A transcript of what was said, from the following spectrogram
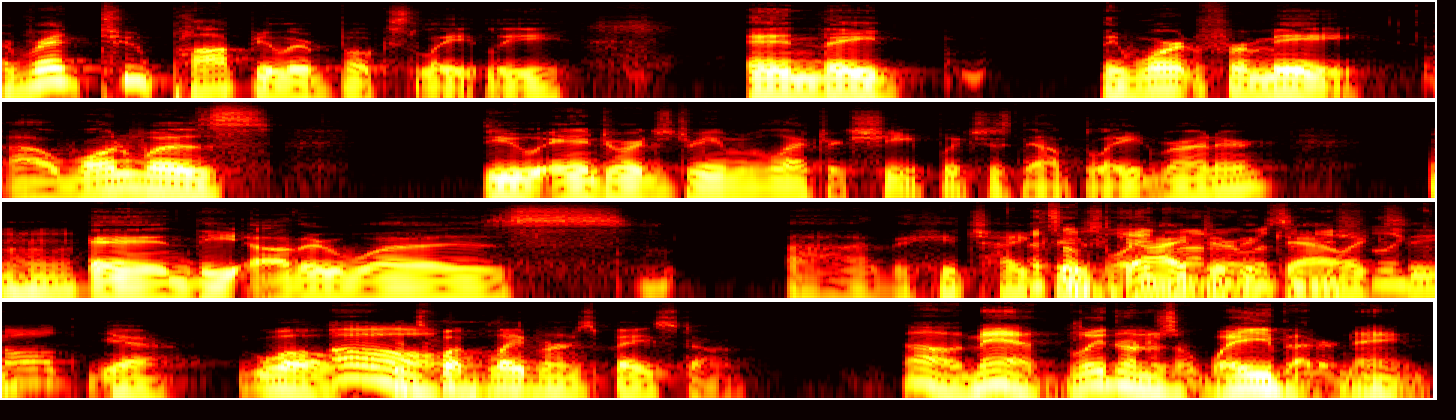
I read two popular books lately, and they they weren't for me. Uh, one was "Do Androids Dream of Electric Sheep," which is now Blade Runner, hmm and the other was uh, "The Hitchhiker's Guide Runner to the Galaxy." Yeah. Well, it's what Oh. Blade Runner is based on. Oh man, Blade Runner's a way better name.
